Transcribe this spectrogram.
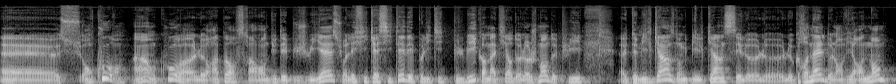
en cours. Hein, en cours, le rapport sera rendu début juillet sur l'efficacité des politiques publiques en matière de logement depuis 2015. Donc 2015, c'est le, le, le Grenelle de l'environnement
